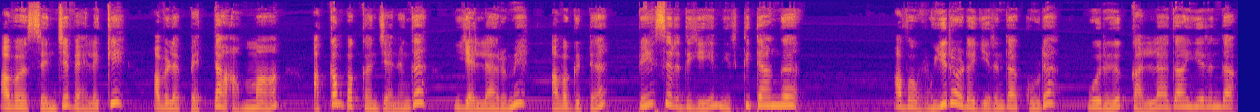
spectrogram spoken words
அவ செஞ்ச வேலைக்கு அவளை பெத்த அம்மா அக்கம் பக்கம் ஜனங்க எல்லாருமே அவகிட்ட பேசுறதையே நிறுத்திட்டாங்க. அவ உயிரோட இருந்தா கூட ஒரு கல்லாதான் இருந்தா.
